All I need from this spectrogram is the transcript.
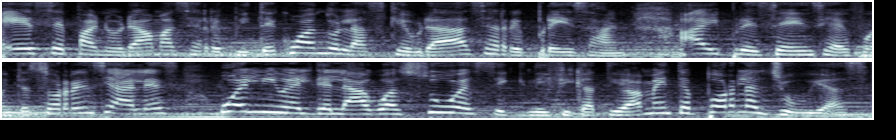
Ese panorama se repite cuando las quebradas se represan, hay presencia de fuentes torrenciales o el nivel del agua sube significativamente por las lluvias,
